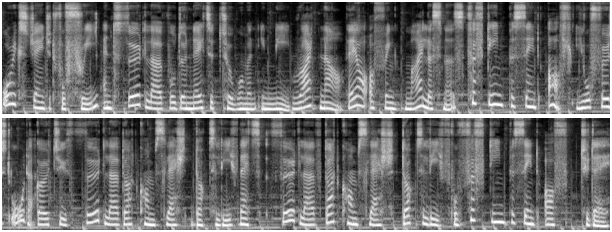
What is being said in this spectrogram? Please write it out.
or exchange it for free, and ThirdLove will donate it to a woman in need. Right now, they are offering my listeners 15% off your first order. Go to thirdlove.com slash Dr. Leaf. That's thirdlove.com slash Dr. Leaf for 15% off today.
